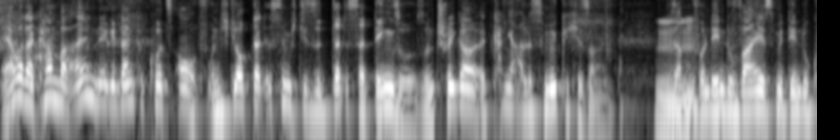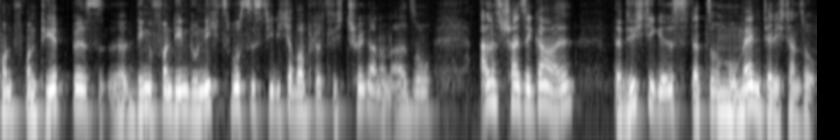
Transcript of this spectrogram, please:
Ja, aber da kam bei allen der Gedanke kurz auf. Und ich glaube, das ist nämlich diese, das ist das Ding so. So ein Trigger, es kann ja alles Mögliche sein. Die Sachen, von denen du weißt, mit denen du konfrontiert bist, äh, Dinge, von denen du nichts wusstest, die dich aber plötzlich triggern und also alles scheißegal. Das Wichtige ist, dass so ein Moment, der dich dann so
